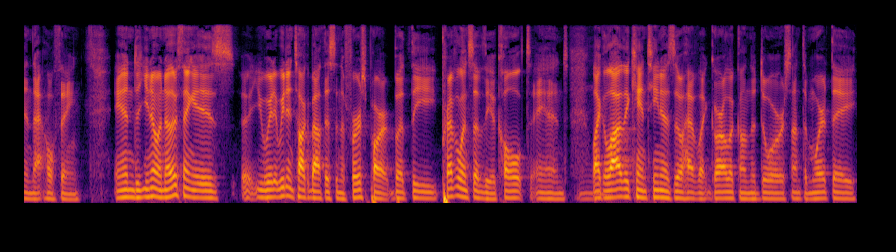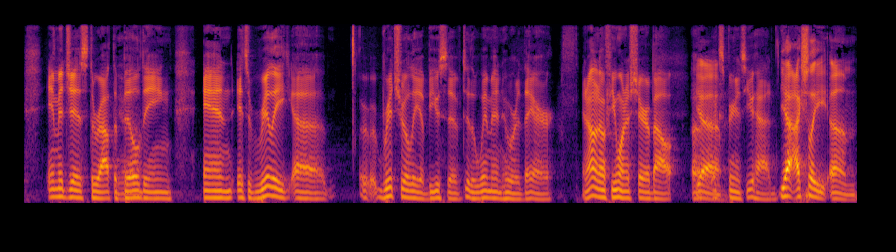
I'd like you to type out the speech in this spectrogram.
and that whole thing. And, you know, another thing is uh, you, we we didn't talk about this in the first part, but the prevalence of the occult and like a lot of the cantinas, they'll have like garlic on the door, Santa Muerte images throughout the building. And it's really, uh, ritually abusive to the women who are there. And I don't know if you want to share about uh, Yeah. experience you had. Yeah, actually, um,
